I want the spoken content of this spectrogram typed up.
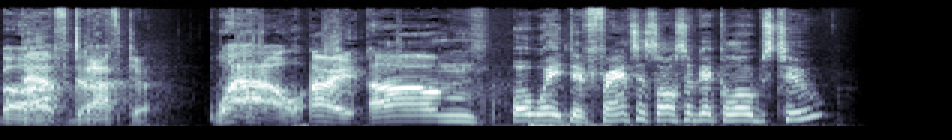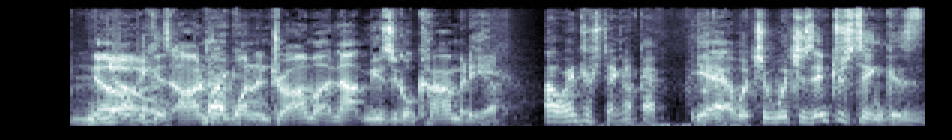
uh, BAFTA. BAFTA. Wow. All right. Um. Oh, wait, did Frances also get Globes too? No, because Andra Like- won in drama, not musical comedy. Yeah. Oh, interesting. Okay. Yeah, which which is interesting because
